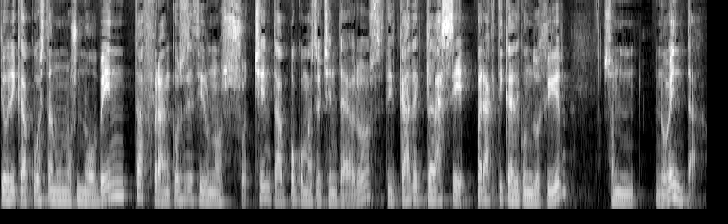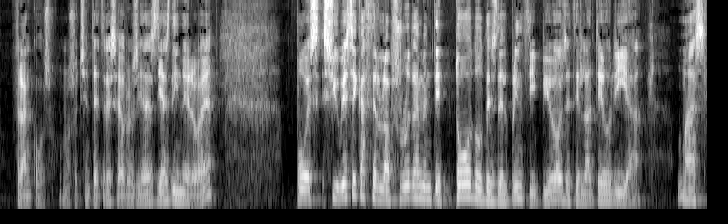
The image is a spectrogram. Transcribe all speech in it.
teórica cuestan unos 90 francos, es decir, unos 80, poco más de 80 euros, es decir, cada clase práctica de conducir son 90 francos, unos 83 euros, ya es, ya es dinero, ¿eh? Pues si hubiese que hacerlo absolutamente todo desde el principio, es decir, la teoría, más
